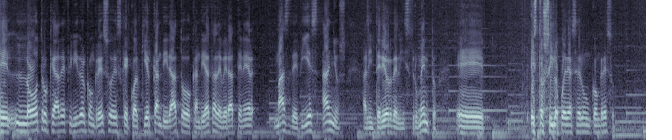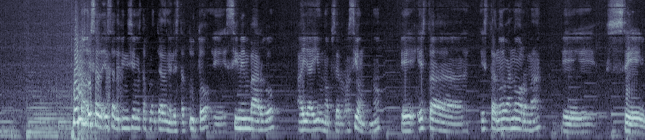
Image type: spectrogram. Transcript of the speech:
Eh, lo otro que ha definido el Congreso es que cualquier candidato o candidata deberá tener más de 10 años al interior del instrumento. Eh, ¿Esto sí lo puede hacer un Congreso? Bueno, esa, definición está planteada en el estatuto, eh, sin embargo, hay ahí una observación, ¿no? esta, esta nueva norma se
